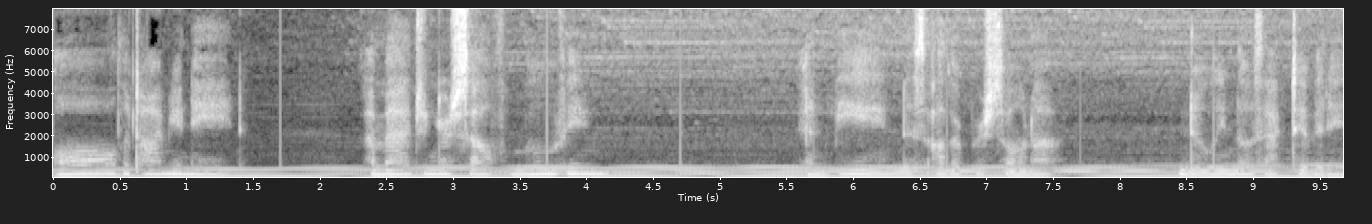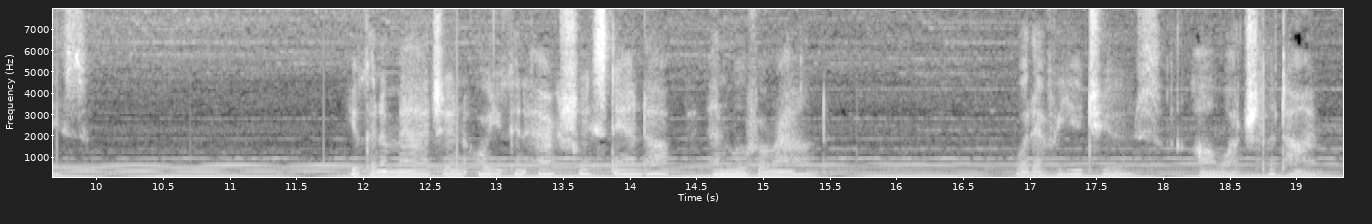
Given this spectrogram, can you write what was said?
all the time you need Imagine yourself moving and being this other persona doing those activities. You can imagine, or you can actually stand up and move around. Whatever you choose, I'll watch the time.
